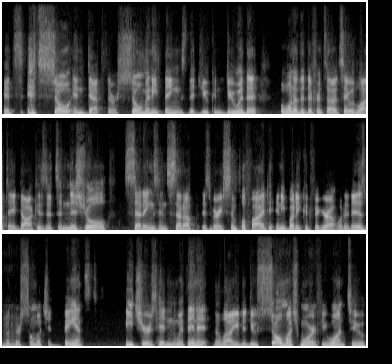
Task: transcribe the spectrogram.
It's it's so in depth. There are so many things that you can do with it. But one of the difference I would say with Latte Dock is its initial settings and setup is very simplified. Anybody could figure out what it is, but mm-hmm. there's so much advanced features hidden within it that allow you to do so much more if you want to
